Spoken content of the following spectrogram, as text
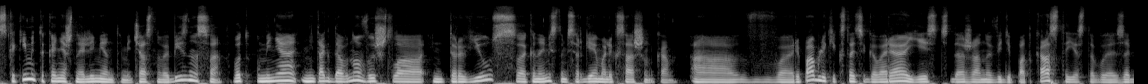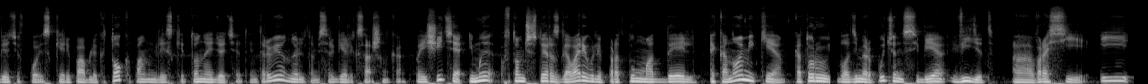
с какими-то, конечно, элементами частного бизнеса. Вот у меня не так давно вышло интервью с экономистом Сергеем Алексашенко. А в «Репаблике», кстати говоря, есть даже оно в виде подкаста. Если вы забьете в поиске «Republic Talk» по-английски, то найдете это интервью, ну или там Сергей Алексашенко. Поищите. И мы в том числе разговаривали про ту модель экономики, которую Владимир Путин себе видит в России. И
